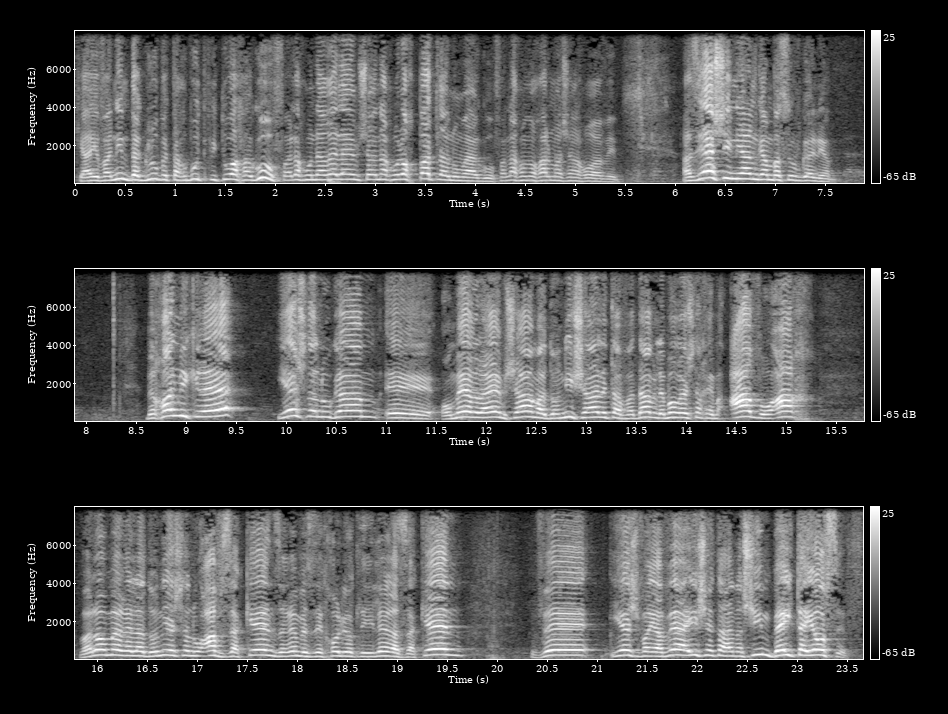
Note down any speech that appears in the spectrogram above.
כי היוונים דגלו בתרבות פיתוח הגוף, אנחנו נראה להם שאנחנו לא אכפת לנו מהגוף, אנחנו נאכל מה שאנחנו אוהבים. אז יש עניין גם בסופגניה. בכל מקרה, יש לנו גם, אה, אומר להם שם, אדוני שאל את עבדיו לאמור יש לכם אב או אח? ולא אומר אל אדוני יש לנו אב זקן, זה רמז יכול להיות להלל הזקן, ויש ויבא האיש את האנשים בית היוסף.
